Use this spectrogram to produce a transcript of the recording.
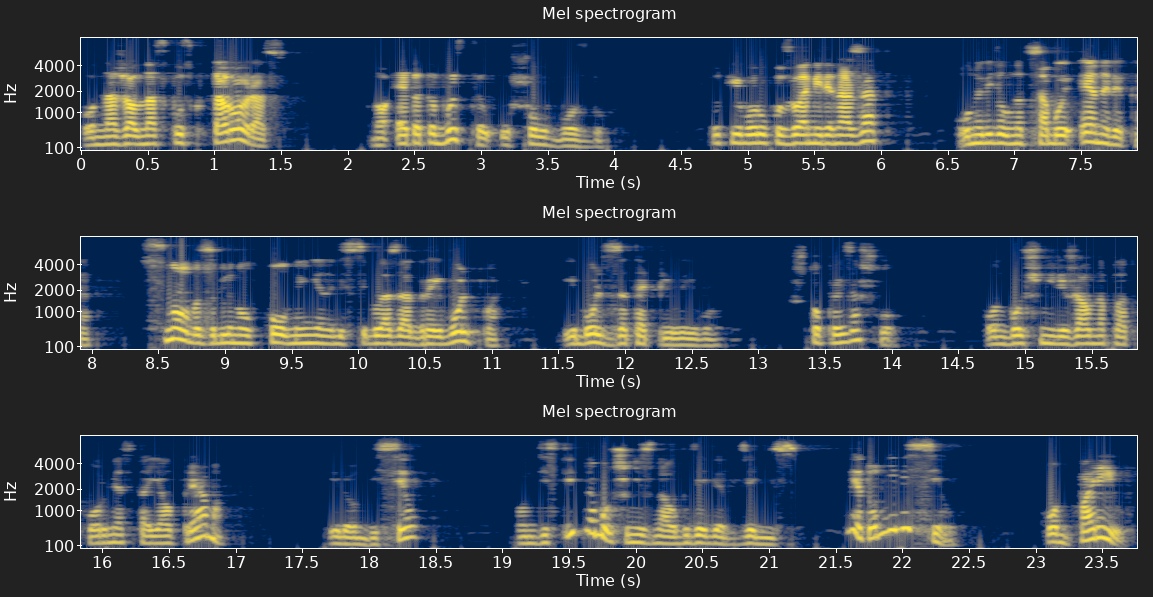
Он нажал на спуск второй раз — но этот выстрел ушел в воздух. Тут его руку заломили назад, он увидел над собой Эновика, снова заглянул в полные ненависти глаза Грейвольфа, и боль затопила его. Что произошло? Он больше не лежал на платформе, а стоял прямо? Или он висел? Он действительно больше не знал, где вверх, где низ? Нет, он не висел. Он парил.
